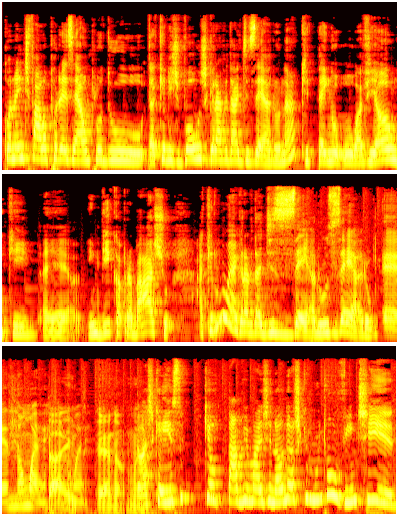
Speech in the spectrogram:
Quando a gente fala, por exemplo, do daqueles voos gravidade zero, né? Que tem o, o avião que é, embica pra baixo. Aquilo não é gravidade zero, zero. É, não é. Tá, não é. é, não, não Eu é. acho que é isso que eu tava imaginando. Eu acho que muito ouvinte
